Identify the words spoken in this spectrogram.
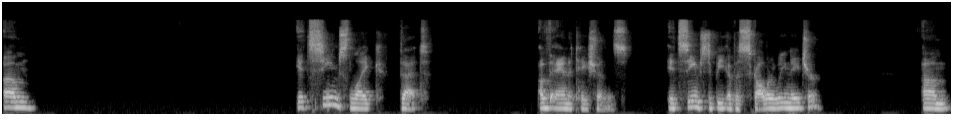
Um, it seems like that of the annotations, it seems to be of a scholarly nature. Um,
